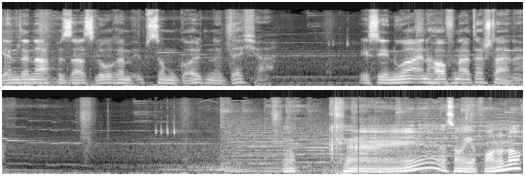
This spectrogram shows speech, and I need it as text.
Legende nach besaß Lorem Ipsum goldene Dächer. Ich sehe nur einen Haufen alter Steine. Okay, was haben wir hier vorne noch?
